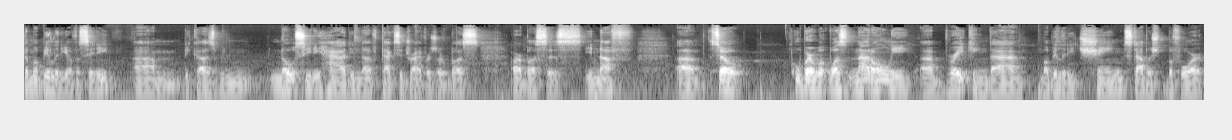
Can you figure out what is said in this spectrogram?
the mobility of a city um, because we no city had enough taxi drivers or bus or buses enough Um, so Uber was not only uh, breaking the mobility chain established before,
